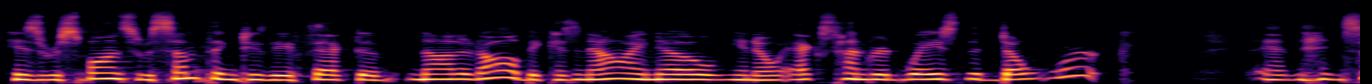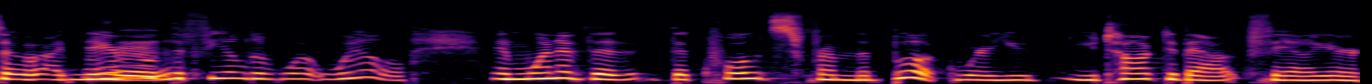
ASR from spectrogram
his response was something to the effect of, not at all, because now I know, you know, X hundred ways that don't work. And, and so I've narrowed mm-hmm. the field of what will. And one of the the quotes from the book where you you talked about failure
